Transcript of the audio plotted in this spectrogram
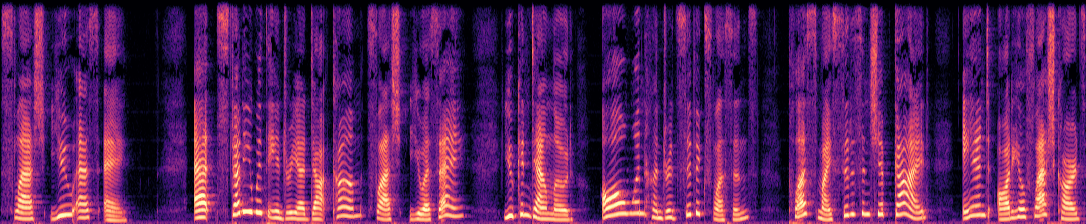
slash USA. At studywithandrea.com slash USA, you can download all 100 civics lessons, plus my citizenship guide and audio flashcards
